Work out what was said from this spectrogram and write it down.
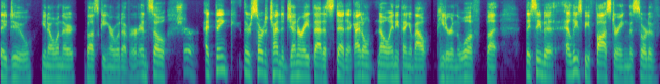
they do, you know, when they're busking or whatever. And so sure. I think they're sort of trying to generate that aesthetic. I don't know anything about Peter and the Wolf, but they seem to at least be fostering this sort of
